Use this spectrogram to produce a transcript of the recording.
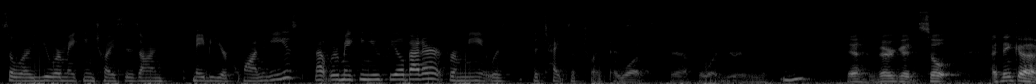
So where you were making choices on maybe your quantities that were making you feel better. For me, it was the types of choices. The what? Yeah, the what you were eating. Mm-hmm. Yeah, very good. So I think uh,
